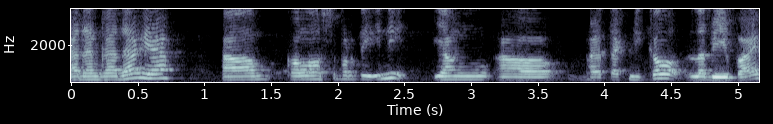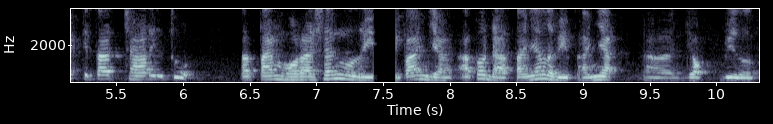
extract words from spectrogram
Kadang-kadang ya um, kalau seperti ini yang uh, technical lebih baik kita cari itu uh, time horizon lebih panjang atau datanya lebih banyak uh, job bill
